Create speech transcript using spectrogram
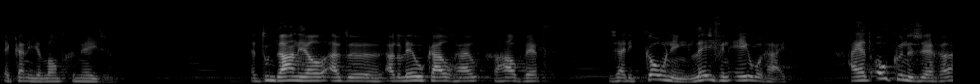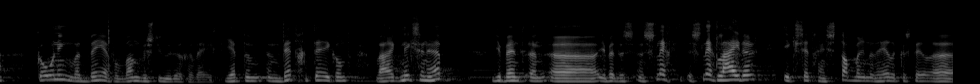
en kan hij je land genezen. En toen Daniel uit de, uit de leeuwenkuil gehaald werd, zei hij, koning, leef in eeuwigheid. Hij had ook kunnen zeggen, koning, wat ben je voor wanbestuurder geweest? Je hebt een, een wet getekend waar ik niks in heb. Je bent, een, uh, je bent dus een, slecht, slecht leider. Ik zet geen stap meer in het hele kasteel, uh,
